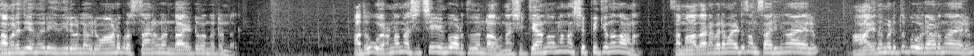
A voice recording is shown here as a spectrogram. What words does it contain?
സമരം ചെയ്യുന്ന രീതിയിലുള്ള ഒരുപാട് പ്രസ്ഥാനങ്ങൾ ഉണ്ടായിട്ട് വന്നിട്ടുണ്ട്. അത് ഒരെണ്ണം നശിച്ചു കഴിയുമ്പോൾ അടുത്തത് ഉണ്ടാവും നശിക്കുക എന്ന് പറഞ്ഞാൽ നശിപ്പിക്കുന്നതാണ്. സമാധാനപരമായിട്ട് സംസാരിക്കുന്നതായാലും ആയുധമെടുത്ത് പോരാടുന്നതായാലും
